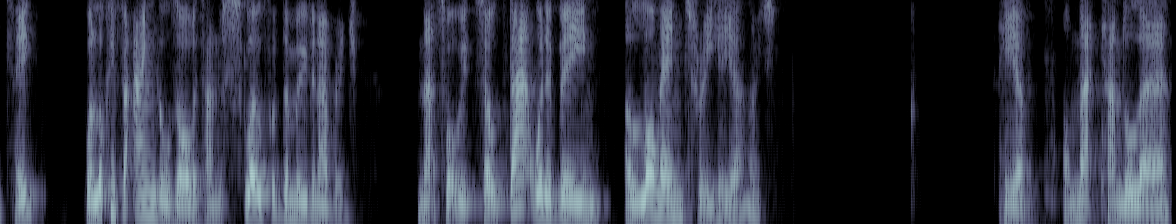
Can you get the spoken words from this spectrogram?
okay? We're looking for angles all the time, the slope of the moving average. And that's what we, so that would have been a long entry here, which, here on that candle there,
